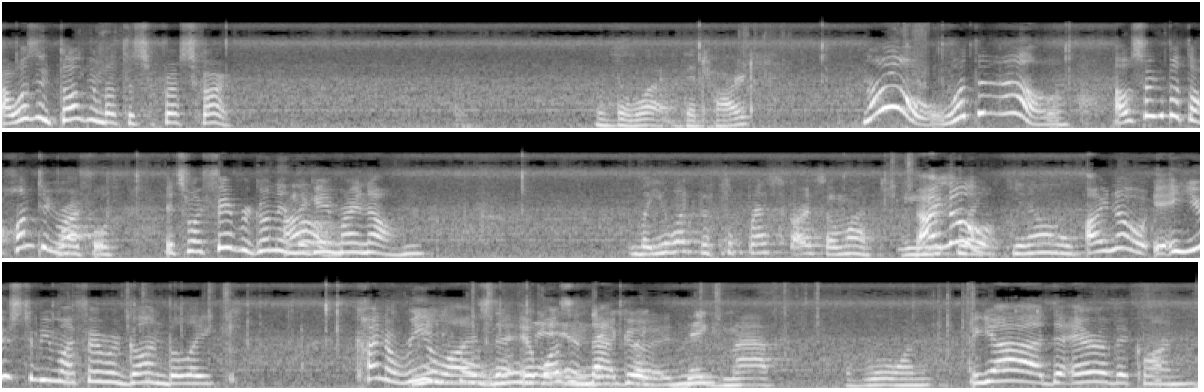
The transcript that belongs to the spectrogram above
I wasn't talking about the suppressed scar. The what? The charge? No, what the hell? I was talking about the hunting What? rifle. It's my favorite gun in the Oh. game right now. But you like the suppressed car so much. You I used to, know. Like, you know, like I know, it used to be my favorite gun, but like, kind of you used to realized that use it in wasn't that this, like, good. big map, the blue one. Yeah, the Arabic one.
